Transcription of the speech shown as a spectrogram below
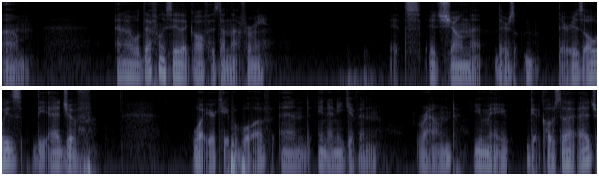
Um, and I will definitely say that golf has done that for me. It's it's shown that there's there is always the edge of what you're capable of, and in any given round, you may get close to that edge,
